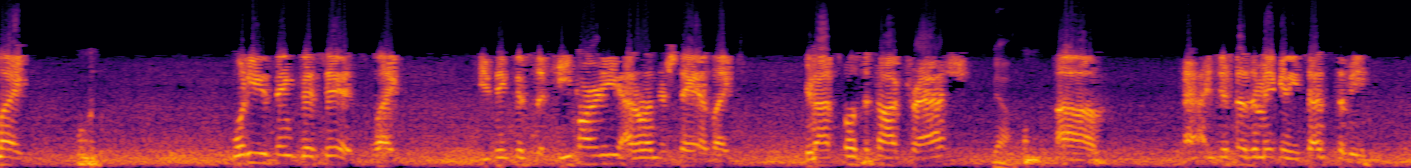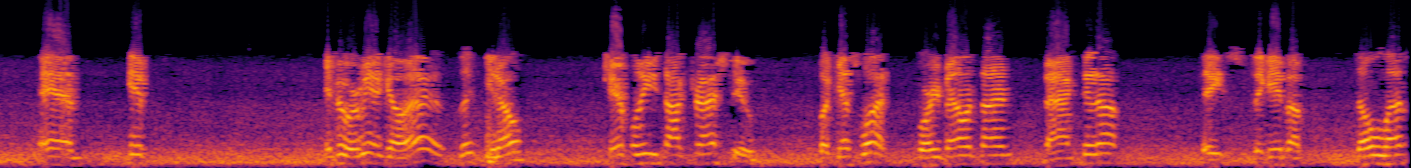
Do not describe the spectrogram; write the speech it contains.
like, what do you think this is? Like, you think this is a tea party? I don't understand. Like, you're not supposed to talk trash. Yeah. Um, it just doesn't make any sense to me. And if if it were me, I'd go, eh, you know, careful who you talk trash to. But guess what? Corey Valentine backed it up. They they gave up no less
